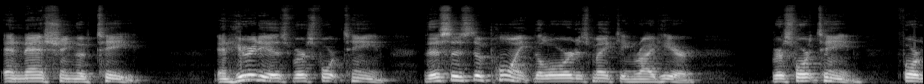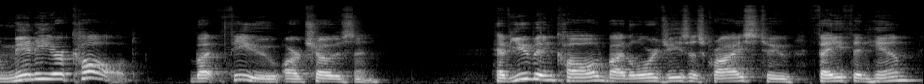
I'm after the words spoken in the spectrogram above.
and gnashing of teeth. And here it is, verse 14. This is the point the Lord is making right here. Verse 14 For many are called, but few are chosen. Have you been called by the Lord Jesus Christ to faith in Him?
